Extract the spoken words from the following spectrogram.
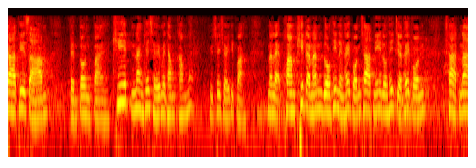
ชาติที่สามเป็นต้นไป คิดนั่งเฉยๆไม่ทำคำแล้วอยู่เฉยๆดีกว่า นั่นแหละความคิดอันนั้นดวงที่หนึ่งให้ผลชาตินี้ ดวงที่เจ็ดให้ผลชาติหน้า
